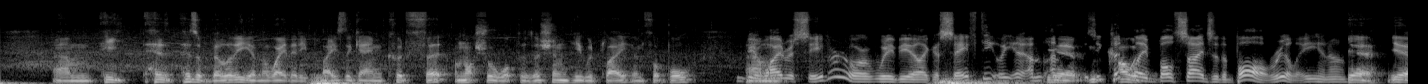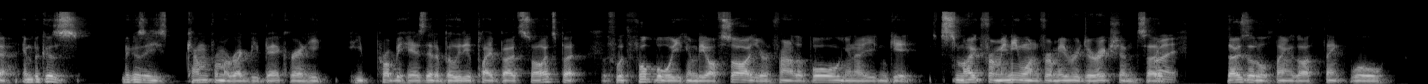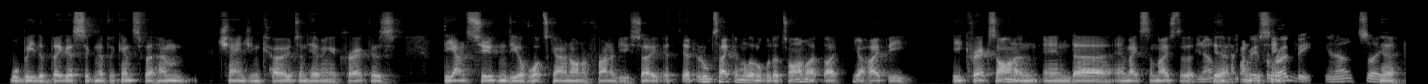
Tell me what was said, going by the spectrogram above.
um, he his, his ability and the way that he plays the game could fit I'm not sure what position he would play in football Be a Um, wide receiver, or would he be like a safety? Well, yeah, I'm, I'm- he could would- play both sides of the ball, really. You know. Yeah, yeah, and because because he's come from a rugby background, he he probably has that ability to play both sides. But with, football, you can be offside, you're in front of the ball, you know, you can get smoke from anyone from every direction. So Right. those little things I think will will be the biggest significance for him changing codes and having a crack is the uncertainty of what's going on in front of you. So it, it, will take him a little bit of time. I, I you know, hope he he cracks on and and uh, and makes the most of it. You know, yeah, great for rugby. You know, it's like Yeah.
